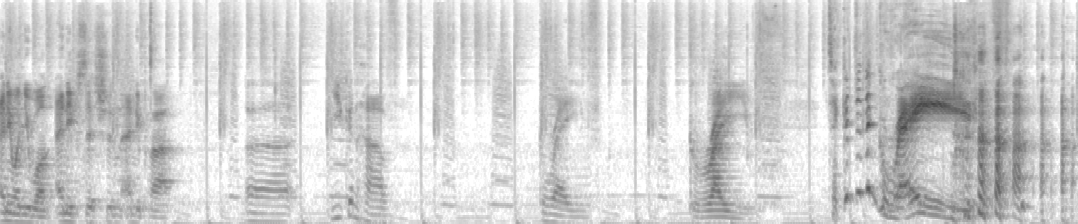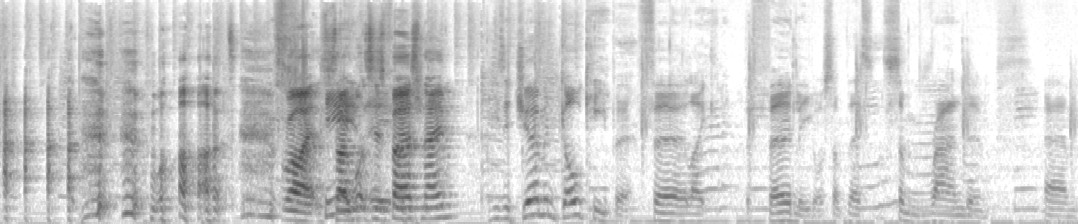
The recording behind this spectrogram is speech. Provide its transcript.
Anyone you want, any position, any player. Uh, you can have Grave. Grave. Take him to the grave. what? Right. He so is what's his a- first name? He's a German goalkeeper for like the third league or something. There's some random um,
